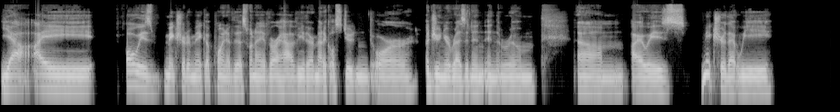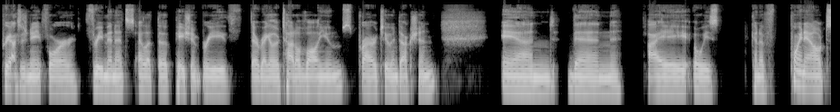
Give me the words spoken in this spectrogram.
Yeah, I always make sure to make a point of this whenever I have either a medical student or a junior resident in the room. Um, I always make sure that we pre-oxygenate for three minutes. I let the patient breathe their regular tidal volumes prior to induction. And then I always kind of point out,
